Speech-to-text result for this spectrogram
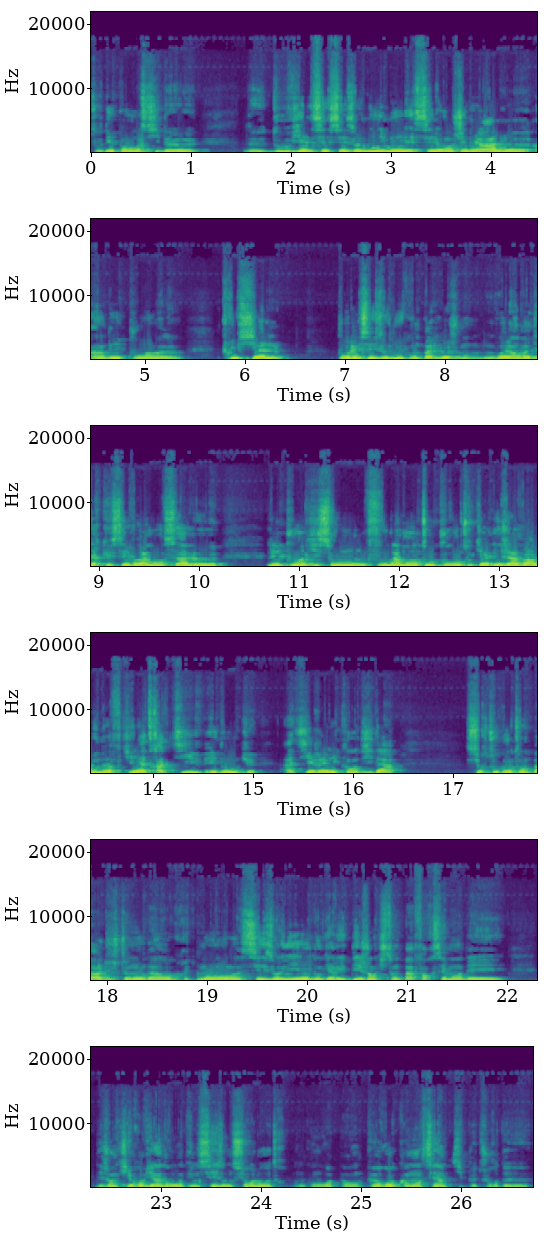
tout dépend aussi de d'où viennent ces saisonniers, mais c'est en général un des points cruciaux pour les saisonniers qui n'ont pas de logement. Donc voilà, on va dire que c'est vraiment ça le, les points qui sont fondamentaux pour en tout cas déjà avoir une offre qui est attractive et donc attirer les candidats. Surtout quand on parle justement d'un recrutement saisonnier, donc avec des gens qui sont pas forcément des, gens qui reviendront d'une saison sur l'autre. Donc on, peut recommencer un petit peu toujours de,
